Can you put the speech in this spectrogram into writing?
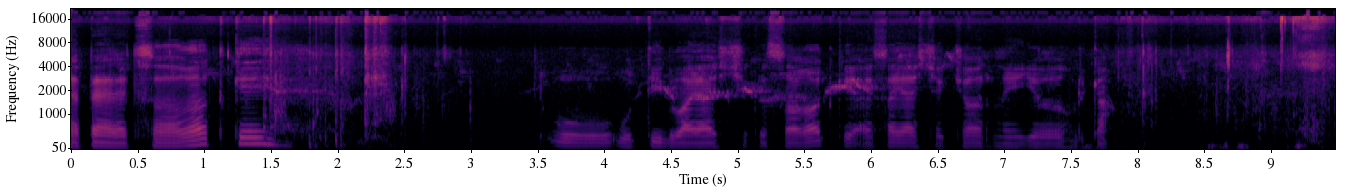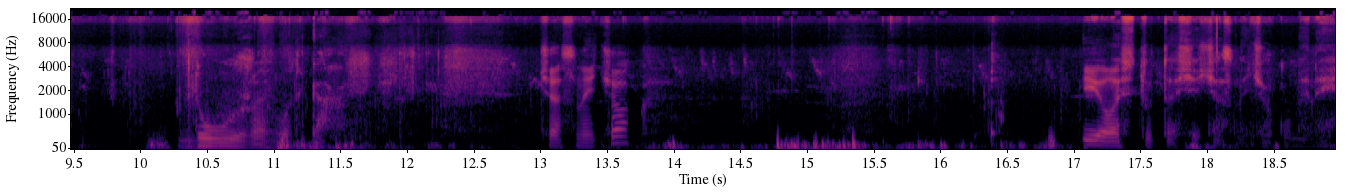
Це перець солодкий. У, у ті два ящики солодкий, а це ящик чорний гурка. Дуже гурка. Часничок. І ось тут ще часничок у мене.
